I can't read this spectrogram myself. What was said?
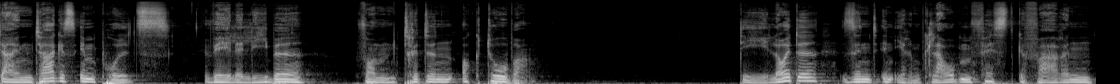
Dein Tagesimpuls Wähle Liebe vom 3. Oktober. Die Leute sind in ihrem Glauben festgefahren,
